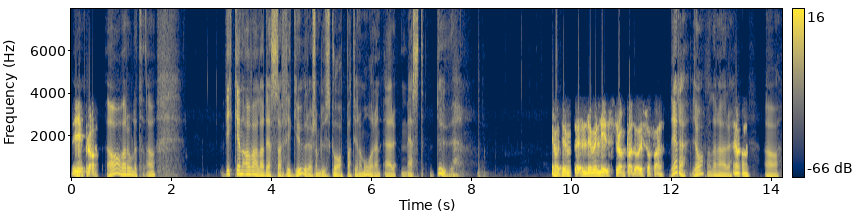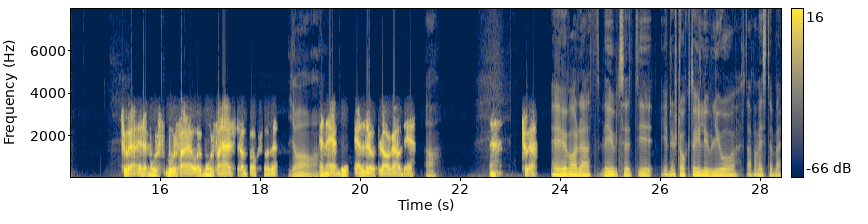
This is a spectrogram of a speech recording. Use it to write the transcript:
det gick bra. ja, vad roligt. Ja. Vilken av alla dessa figurer som du skapat genom åren är mest du? Ja, det, det är väl Lillstrumpa då i så fall. Det är det? Ja, den här. Ja, Ja. tror jag. Eller morf, morfar morfar Herrstrumpa också. Det- Ja. En äldre, äldre upplaga av det, ja. Tror jag. Eh, Hur var det att bli utsedd till hedersdoktor i Luleå, Staffan Westerberg?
